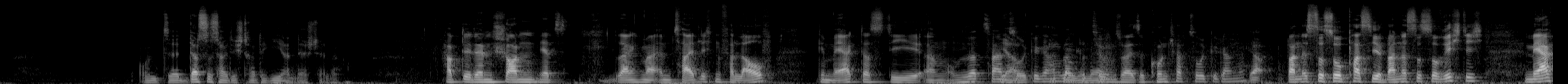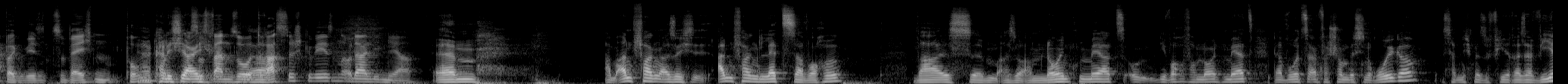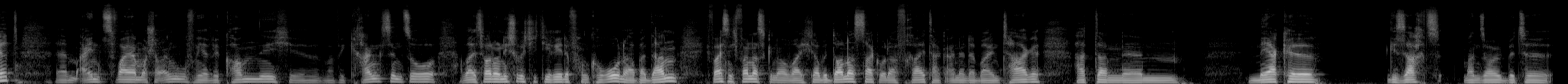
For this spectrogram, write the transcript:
Und äh, das ist halt die Strategie an der Stelle. Habt ihr denn schon jetzt, sage ich mal, im zeitlichen Verlauf gemerkt, dass die ähm, Umsatzzahlen ja, zurückgegangen sind, gemerkt. beziehungsweise Kundschaft zurückgegangen ist? Ja. Wann ist das so passiert? Wann ist das so richtig merkbar gewesen? Zu welchem Punkt? Ja, kann ich ja ist es dann so ja. drastisch gewesen oder linear? Ähm, am Anfang, also ich, Anfang letzter Woche war es, ähm, also am 9. März, um die Woche vom 9. März, da wurde es einfach schon ein bisschen ruhiger. Es hat nicht mehr so viel reserviert. Ähm, ein, zwei haben wir schon angerufen, ja, wir kommen nicht, äh, weil wir krank sind so. Aber es war noch nicht so richtig die Rede von Corona. Aber dann, ich weiß nicht, wann das genau war, ich glaube Donnerstag oder Freitag, einer der beiden Tage, hat dann ähm, Merkel gesagt, man soll bitte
